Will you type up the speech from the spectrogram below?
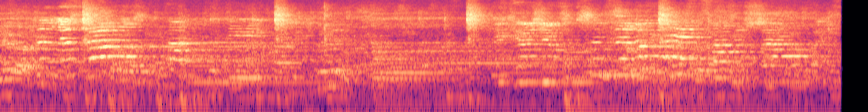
Yeah.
